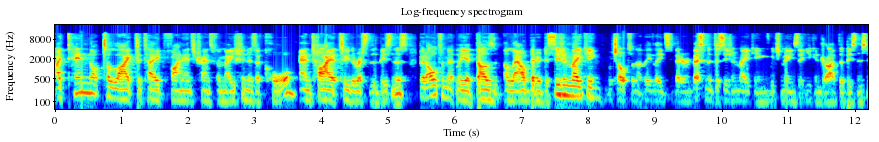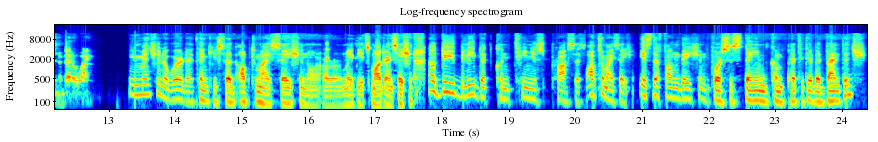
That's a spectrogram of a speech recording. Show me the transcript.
I tend not to like to take finance transformation as a core and tie it to the rest of the business, but ultimately it does allow better decision making, which ultimately leads to better investment decision making, which means that you can drive the business in a better way. You mentioned a word, I think you said optimization or, or maybe it's modernization. Now, do you believe that continuous process optimization is the foundation for sustained competitive advantage?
